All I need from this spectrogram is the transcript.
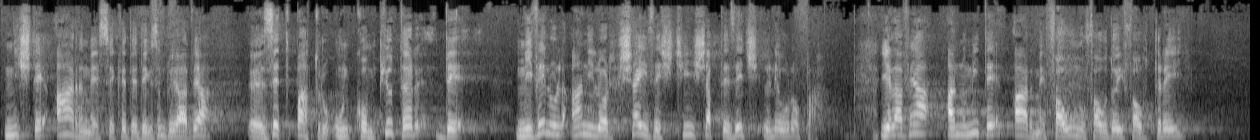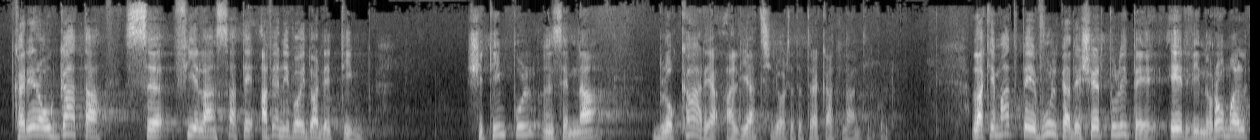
niște arme secrete. De exemplu, el avea Z4, un computer de nivelul anilor 65-70 în Europa. El avea anumite arme, V1, V2, V3, care erau gata să fie lansate, avea nevoie doar de timp. Și timpul însemna blocarea aliaților să treacă Atlanticul. L-a chemat pe vulpea deșertului, pe Erwin Rommel,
